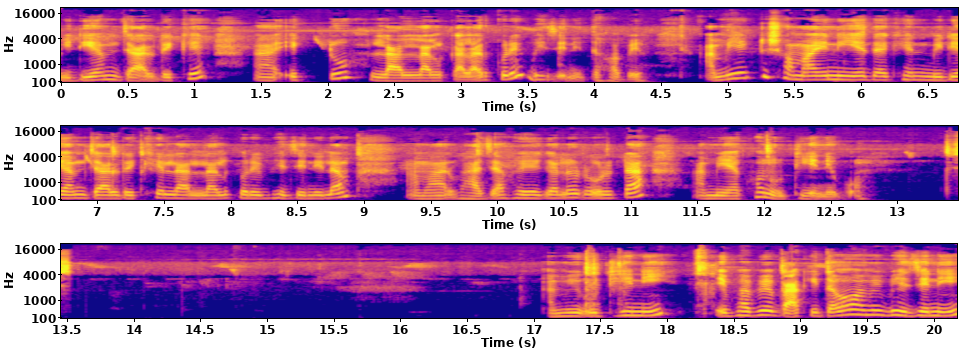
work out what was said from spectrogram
মিডিয়াম জাল রেখে একটু লাল লাল কালার করে ভেজে নিতে হবে। আমি একটু সময় নিয়ে দেখেন মিডিয়াম জাল রেখে লাল লাল করে ভেজে নিলাম। আমার ভাজা হয়ে গেল রোলটা, আমি এখন উঠিয়ে নেব। আমি উঠিয়ে নিই, এভাবে বাকিটাও আমি ভেজে নিই।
